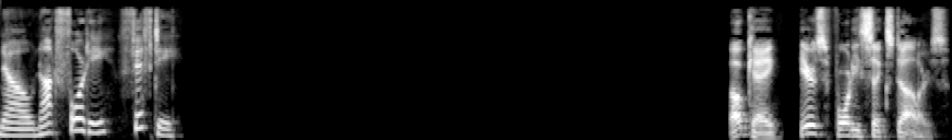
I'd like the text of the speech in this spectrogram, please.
No, not 40, 50. Okay, here's forty-six dollars.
